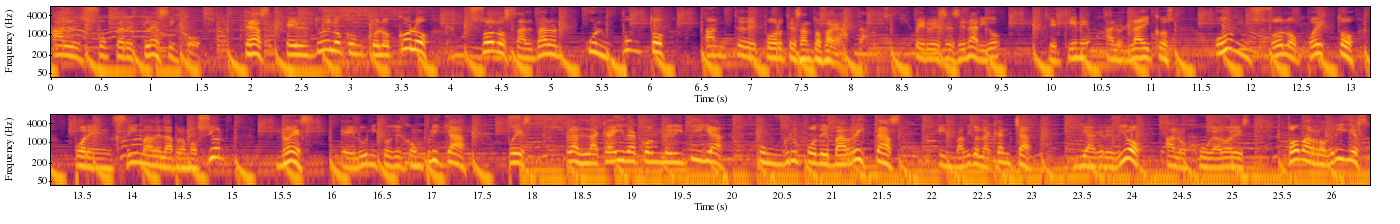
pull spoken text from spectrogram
al Superclásico. Tras el duelo con Colo Colo, solo salvaron un punto ante Deportes Antofagasta. Pero ese escenario, que tiene a los laicos un solo puesto por encima de la promoción, no es el único que complica, pues tras la caída con Melipilla, un grupo de barristas invadió la cancha y agredió a los jugadores Tomás Rodríguez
